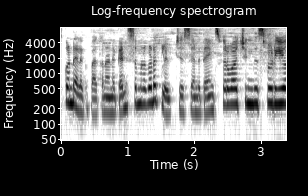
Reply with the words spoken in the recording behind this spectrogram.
చేసుకోండి అలాగే పక్కన ఉన్న కనీసంలో కూడా క్లిక్ చేసేయండి. Thanks for watching this video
